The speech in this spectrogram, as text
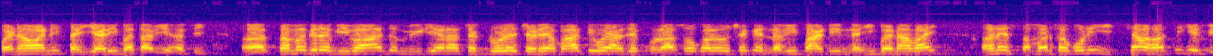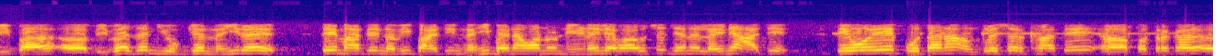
બનાવવાની તૈયારી બતાવી હતી. સમગ્ર વિવાદ મીડિયાના ચકડોળે ચડ્યા બાદ તેઓએ આજે ખુલાસો કર્યો છે કે નવી પાર્ટી નહીં બનાવાય અને સમર્થકોની ઈચ્છા હતી કે વિભા- વિભાજન યોગ્ય નહીં રહે તે માટે નવી પાર્ટી નહીં બનાવવાનો નિર્ણય લેવાયો છે, જેને લઈને આજે તેઓએ પોતાના અંકલેશ્વર ખાતે પત્રકાર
